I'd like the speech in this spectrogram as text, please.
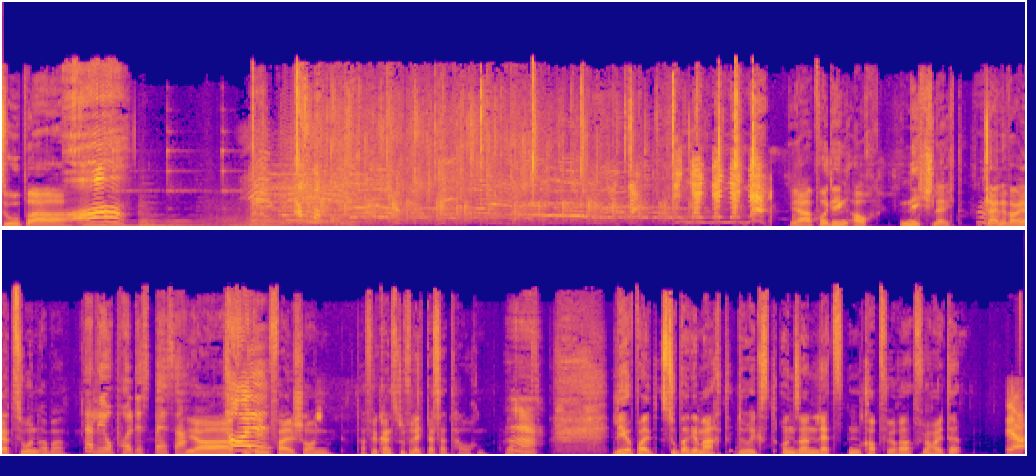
Super. Oh. Ja, Pudding auch nicht schlecht. Kleine Variation, aber Der Leopold ist besser. ja, Toll. in dem Fall schon. Dafür kannst du vielleicht besser tauchen. Hm. Leopold, super gemacht. Du kriegst unseren letzten Kopfhörer für heute. Ja.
